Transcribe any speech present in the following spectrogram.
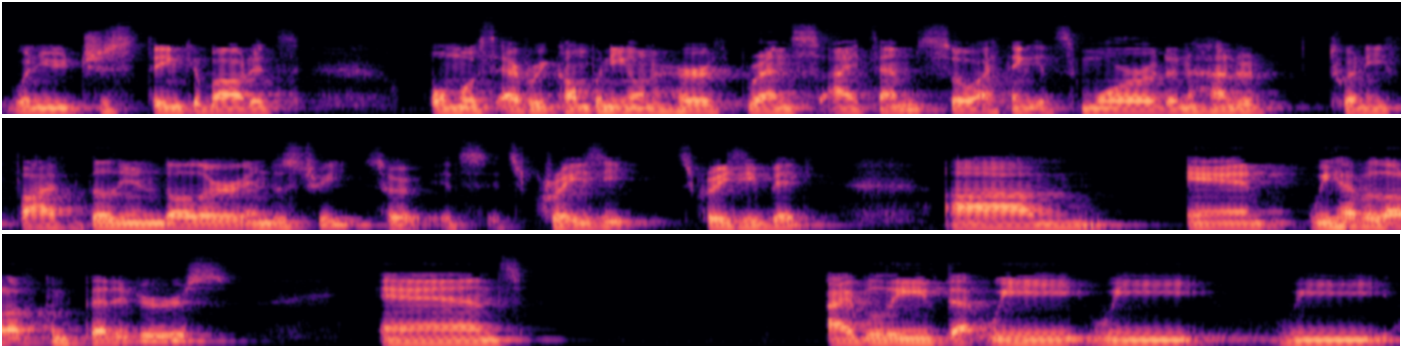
when you just think about it, almost every company on earth brands items. So I think it's more than 125 billion dollar industry. So it's it's crazy. It's crazy big. Um, and we have a lot of competitors, and I believe that we we we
